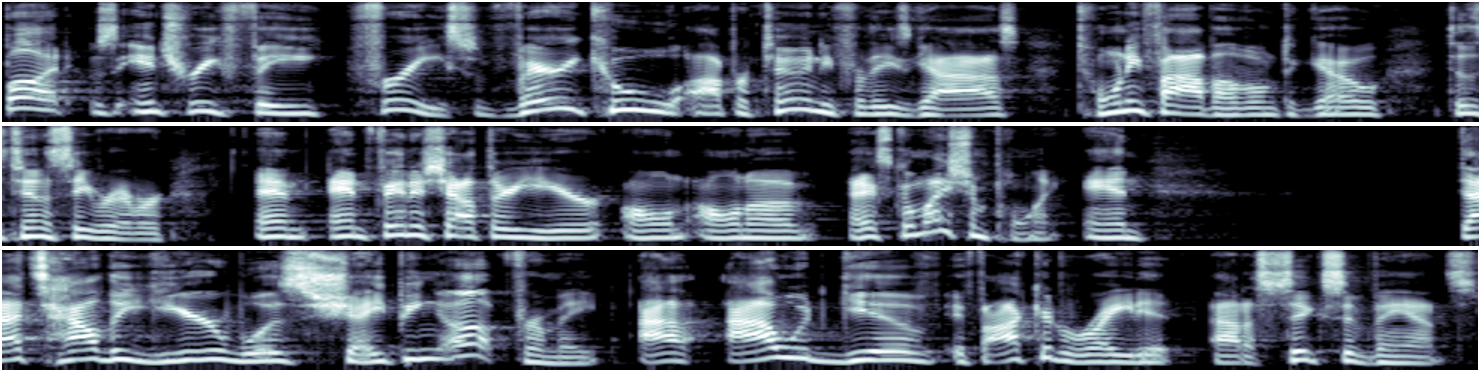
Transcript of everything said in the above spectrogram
but it was entry fee free. So, very cool opportunity for these guys, 25 of them, to go to the Tennessee River and, and finish out their year on, on a exclamation point. And that's how the year was shaping up for me. I, I would give, if I could rate it out of six events,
